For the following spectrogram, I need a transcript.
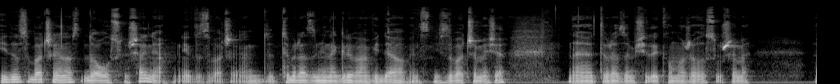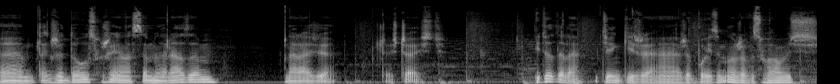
I do zobaczenia, do usłyszenia, nie do zobaczenia. Tym razem nie nagrywam wideo, więc nie zobaczymy się. E, tym razem się tylko może usłyszymy. E, także do usłyszenia następnym razem. Na razie. Cześć, cześć. I to tyle. Dzięki, że, że byłeś ze mną, że wysłuchałeś.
